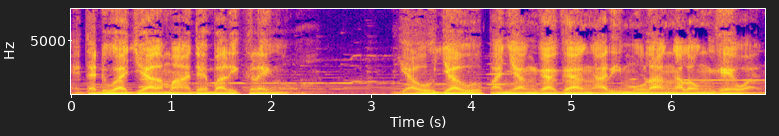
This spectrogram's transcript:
eta dua jalma teh balik lengo jauh-jauh panjang gagang ari mulang ngalong gewang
